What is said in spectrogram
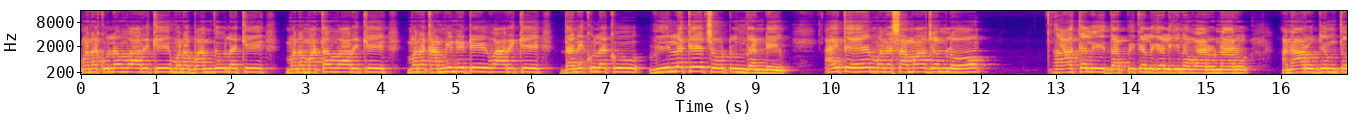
మన కులం వారికి మన బంధువులకి మన మతం వారికి మన కమ్యూనిటీ వారికి ధనికులకు వీళ్ళకే చోటు ఉందండి అయితే మన సమాజంలో ఆకలి దప్పికలు కలిగిన వారు ఉన్నారు అనారోగ్యంతో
